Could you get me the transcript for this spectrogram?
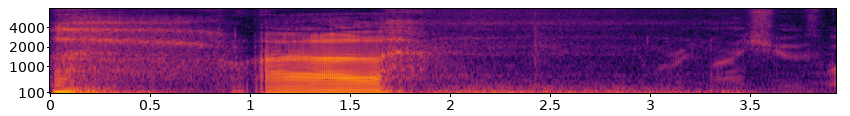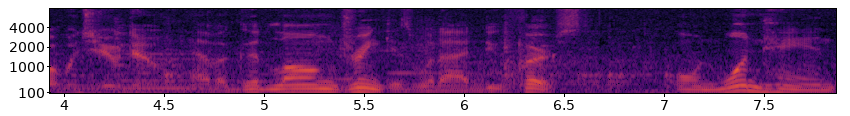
uh, Or in my shoes, what would you do? Have a good long drink is what I'd do first. On one hand,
